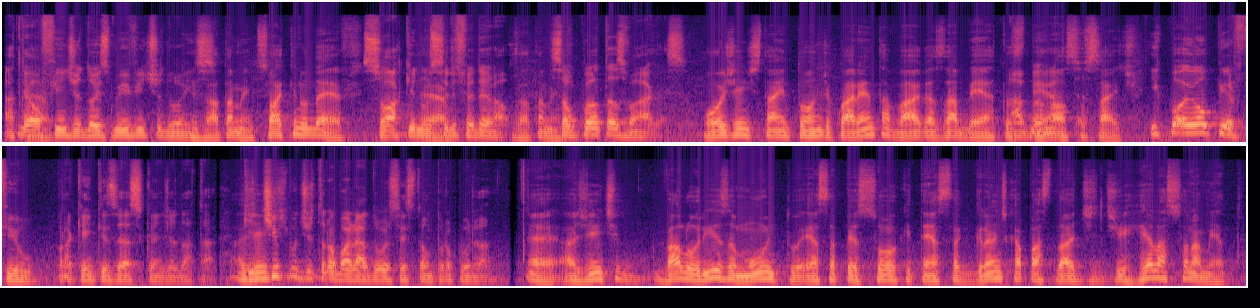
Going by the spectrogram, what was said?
até é. o fim de 2022. Exatamente, só aqui no DF. Só aqui no é. Distrito Federal. Exatamente. São quantas vagas? Hoje a gente está em torno de 40 vagas abertas, abertas. no nosso site. E qual é o perfil para quem quiser se candidatar? A que gente... tipo de trabalhador vocês estão procurando? É, a gente valoriza muito essa pessoa que tem essa grande capacidade de relacionamento.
